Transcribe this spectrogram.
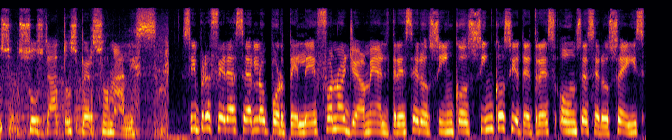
todos sus datos personales. Si prefiere hacerlo por teléfono, llame al 305-573-1106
